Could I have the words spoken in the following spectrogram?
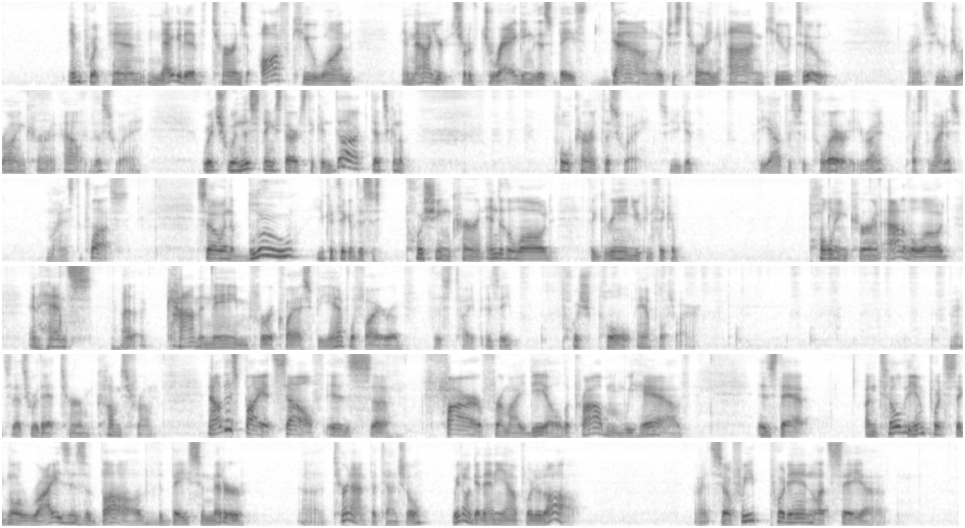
input pin negative turns off Q1, and now you're sort of dragging this base down, which is turning on Q2. All right, so you're drawing current out this way, which when this thing starts to conduct, that's going to pull current this way. So you get the opposite polarity, right? Plus to minus, minus to plus. So in the blue, you can think of this as pushing current into the load. The green, you can think of pulling current out of the load, and hence a common name for a Class B amplifier of this type is a push-pull amplifier. Right, so that's where that term comes from. Now this by itself is uh, far from ideal. The problem we have is that until the input signal rises above the base emitter uh, turn-on potential, we don't get any output at all. all right, so if we put in, let's say, a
